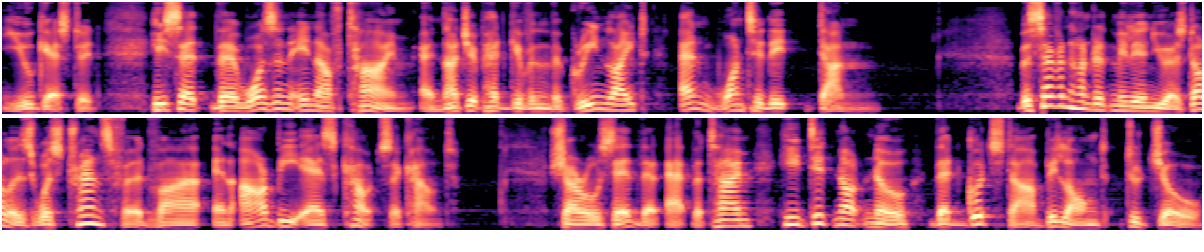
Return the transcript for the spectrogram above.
you guessed it. He said there wasn't enough time and Najib had given the green light and wanted it done. The 700 million US dollars was transferred via an RBS Coutts account. Shahrol said that at the time he did not know that Goodstar belonged to Jho.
